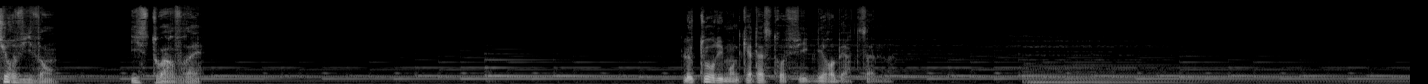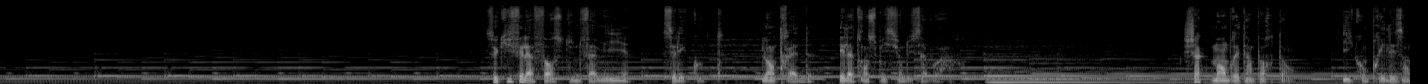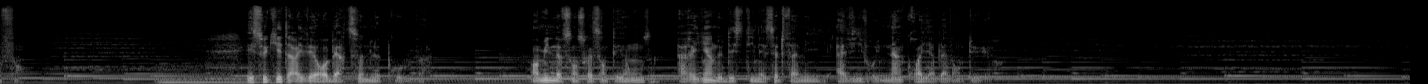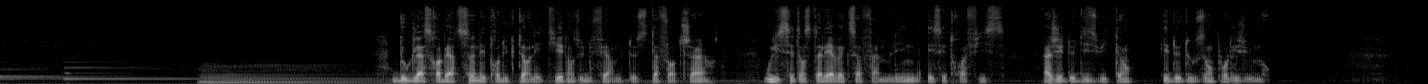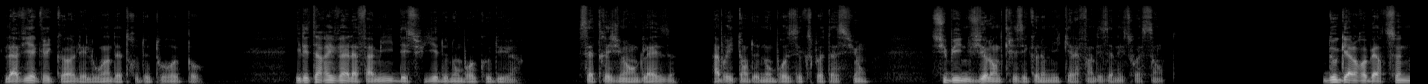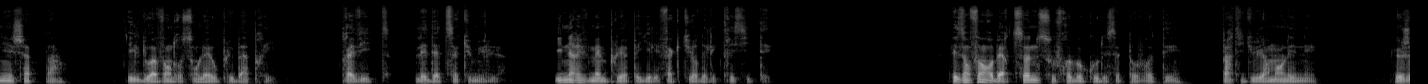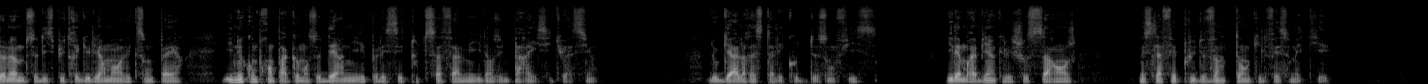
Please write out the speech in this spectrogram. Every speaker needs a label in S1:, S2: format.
S1: Survivants. Histoire vraie. Le tour du monde catastrophique des Robertson. Ce qui fait la force d'une famille, c'est l'écoute, l'entraide et la transmission du savoir. Chaque membre est important, y compris les enfants. Et ce qui est arrivé à Robertson le prouve. En 1971, rien ne destinait cette famille à vivre une incroyable aventure. Douglas Robertson est producteur laitier dans une ferme de Staffordshire, où il s'est installé avec sa femme Lynn et ses trois fils, âgés de 18 ans et de 12 ans pour les jumeaux. La vie agricole est loin d'être de tout repos. Il est arrivé à la famille d'essuyer de nombreux coups durs. Cette région anglaise, abritant de nombreuses exploitations, subit une violente crise économique à la fin des années 60. Dougal Robertson n'y échappe pas. Il doit vendre son lait au plus bas prix. Très vite, les dettes s'accumulent. Il n'arrive même plus à payer les factures d'électricité. Les enfants Robertson souffrent beaucoup de cette pauvreté, particulièrement l'aîné. Le jeune homme se dispute régulièrement avec son père. Il ne comprend pas comment ce dernier peut laisser toute sa famille dans une pareille situation. Dougal reste à l'écoute de son fils. Il aimerait bien que les choses s'arrangent, mais cela fait plus de vingt ans qu'il fait ce métier.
